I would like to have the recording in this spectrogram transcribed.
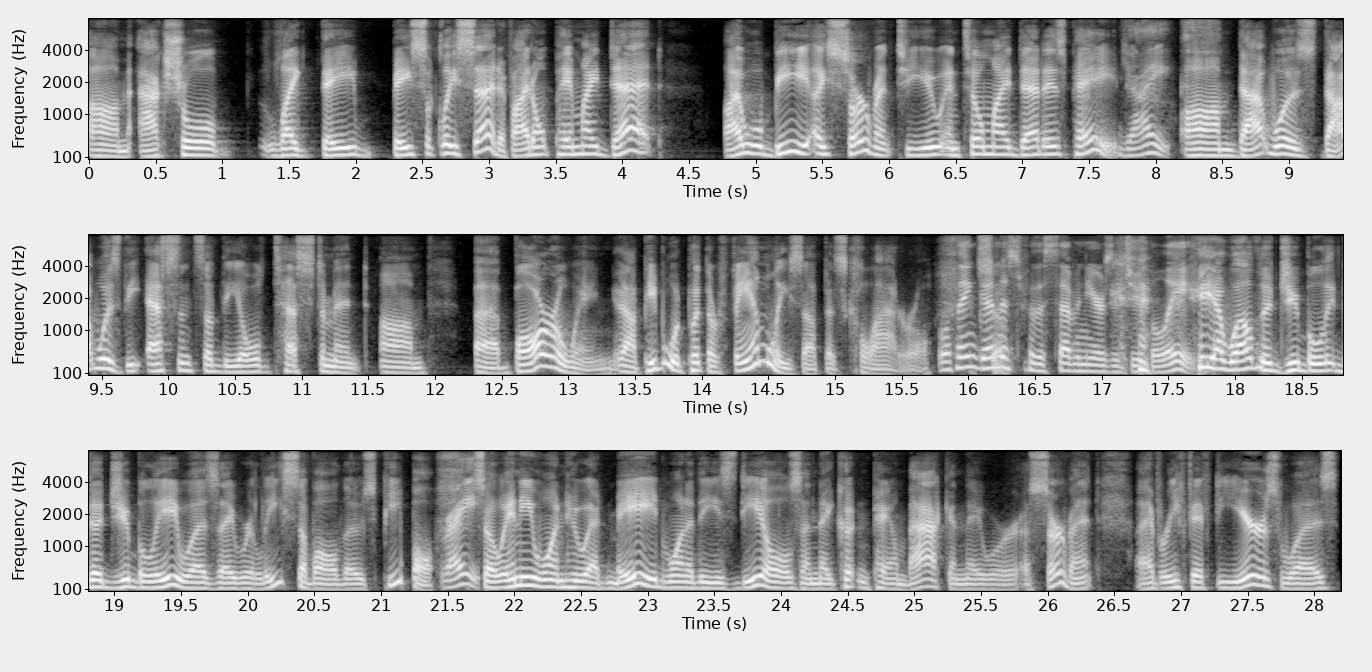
um, actual like they basically said, if I don't pay my debt, I will be a servant to you until my debt is paid. Yikes. Um, that was that was the essence of the Old Testament um, uh, borrowing. Uh, people would put their families up as collateral. well, thank so- goodness for the seven years of Jubilee. Yeah, well, the jubilee the jubilee was a release of all those people. Right. So anyone who had made one of these deals and they couldn't pay them back and they were a servant, every 50 years was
